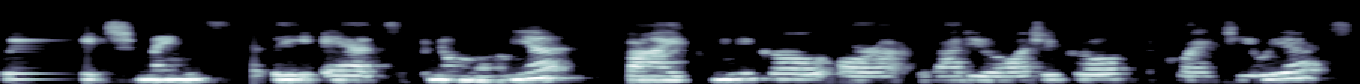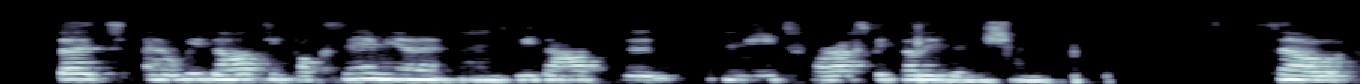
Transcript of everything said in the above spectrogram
which means they had pneumonia by clinical or radiological criteria, but uh, without hypoxemia and without the, the, need for hospitalization. So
